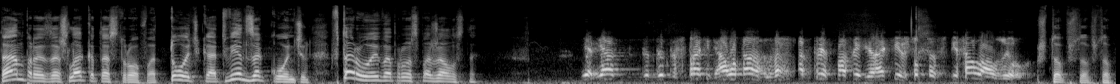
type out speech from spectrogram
там произошла катастрофа. Точка. Ответ закончен. Второй вопрос, пожалуйста. Нет, я спросить, а вот а, за 20 лет последней Россия что-то списала Алжиру? Стоп, стоп, стоп.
